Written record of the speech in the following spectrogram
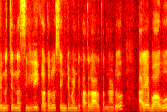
చిన్న చిన్న సిల్లీ కథలు సెంటిమెంట్ కథలు ఆడుతున్నాడు. అరే బాబు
